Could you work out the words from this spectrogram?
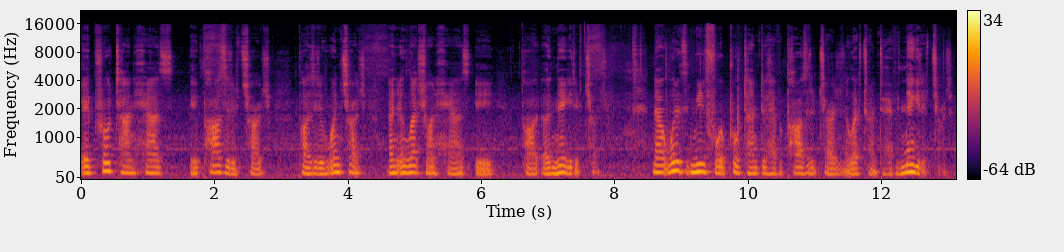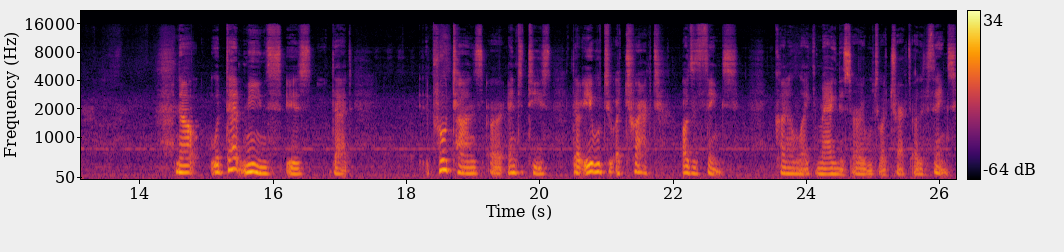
a proton has a positive charge, positive one charge, and an electron has a a negative charge. Now, what does it mean for a proton to have a positive charge and an electron to have a negative charge? Now, what that means is that protons are entities that are able to attract other things, kind of like magnets are able to attract other things.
